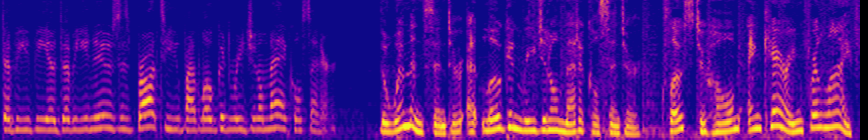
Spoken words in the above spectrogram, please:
WVOW News is brought to you by Logan Regional Medical Center. The Women's Center at Logan Regional Medical Center, close to home and caring for life.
